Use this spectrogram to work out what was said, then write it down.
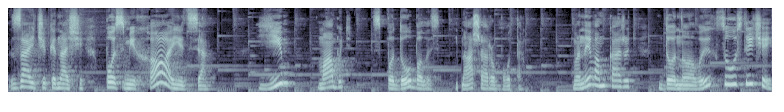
Зайчики наші посміхаються. Їм, мабуть, сподобалась наша робота. Вони вам кажуть до нових зустрічей!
